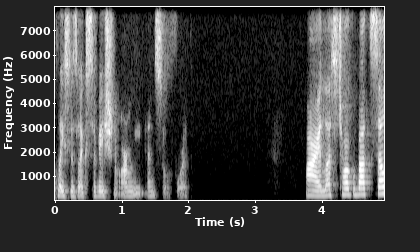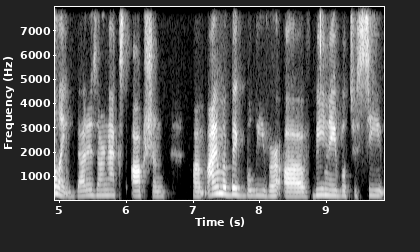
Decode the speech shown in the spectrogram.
places like Salvation Army and so forth. All right, let's talk about selling. That is our next option. Um, I'm a big believer of being able to see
